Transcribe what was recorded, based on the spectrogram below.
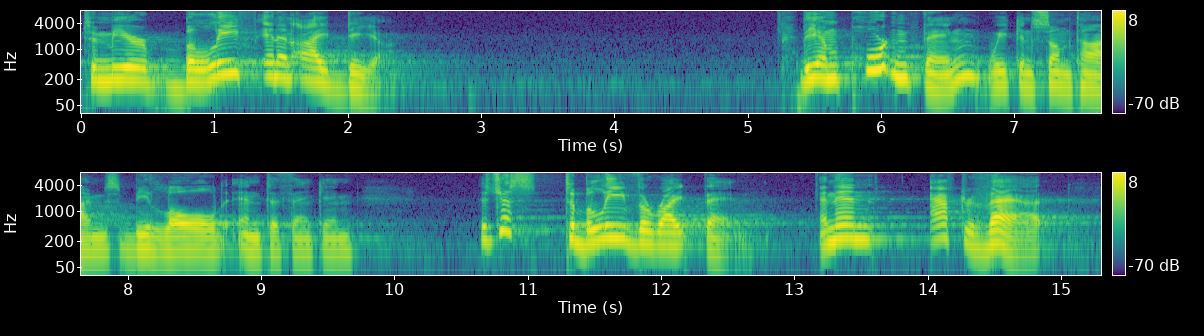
to mere belief in an idea. The important thing, we can sometimes be lulled into thinking, is just to believe the right thing. And then after that,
